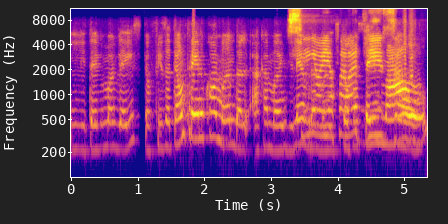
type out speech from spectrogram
E teve uma vez que eu fiz até um treino com a Amanda, a Camande, lembra? Sim, eu ia falar eu passei disso. mal.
